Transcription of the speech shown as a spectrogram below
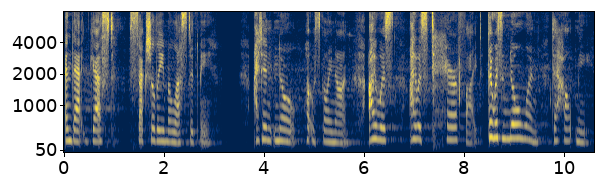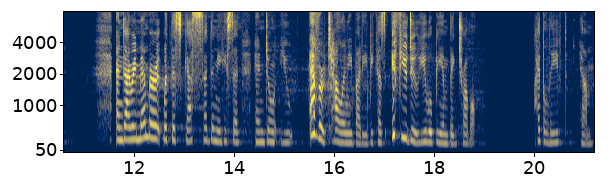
and that guest sexually molested me. I didn't know what was going on. I was, I was terrified. There was no one to help me. And I remember what this guest said to me. He said, And don't you ever tell anybody, because if you do, you will be in big trouble. I believed him.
